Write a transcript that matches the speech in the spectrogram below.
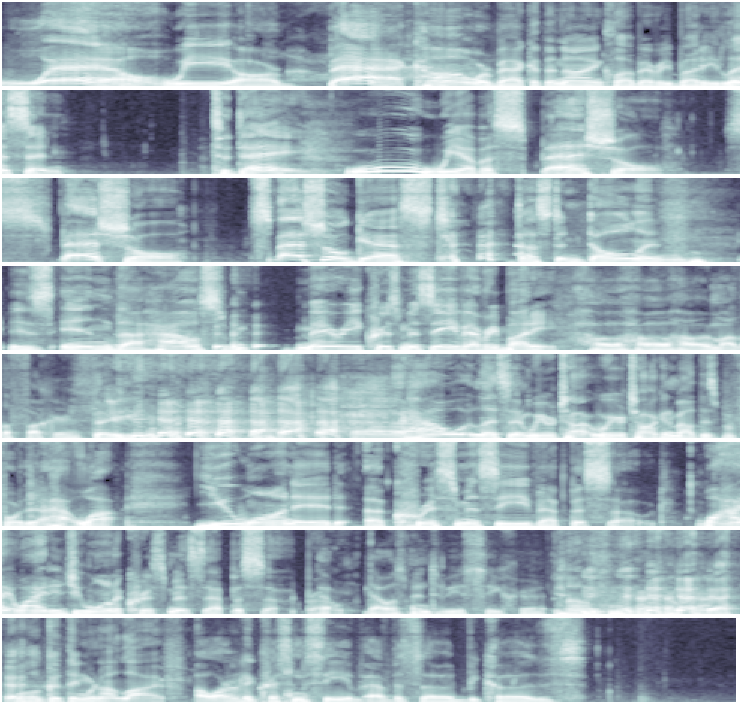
Well, we are back, huh? We're back at the Nine Club, everybody. Listen, today, ooh, we have a special, special, special guest. Dustin Dollin is in the house. Merry Christmas Eve, everybody. Ho ho ho, motherfuckers! There you- how? Listen, we were talking. We were talking about this before. How, why, you wanted a Christmas Eve episode. Why? Why did you want a Christmas episode, bro? That was meant to be a secret. Oh, okay. Well, good thing we're not live. I wanted a Christmas Eve episode because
